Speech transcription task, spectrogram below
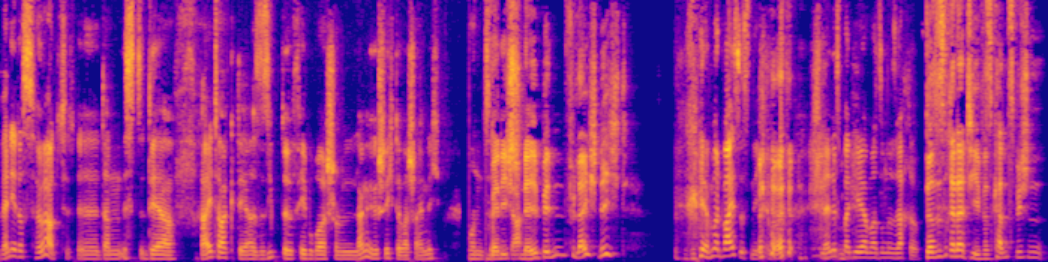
Wenn ihr das hört, äh, dann ist der Freitag, der 7. Februar, schon lange Geschichte wahrscheinlich. Und, äh, Wenn ich schnell bin, vielleicht nicht. Ja, man weiß es nicht. Aber schnell ist bei dir ja mal so eine Sache. Das ist relativ. Es kann zwischen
